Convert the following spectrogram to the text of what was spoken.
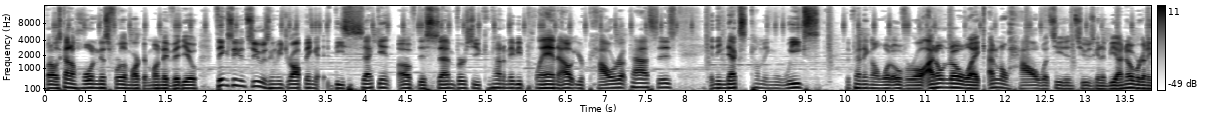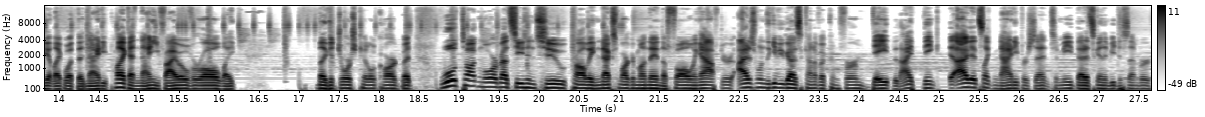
but I was kind of holding this for the Market Monday video. I think season two is going to be dropping the 2nd of December, so you can kind of maybe plan out your power-up passes in the next coming weeks depending on what overall. I don't know, like, I don't know how what season two is going to be. I know we're going to get, like, what, the 90, probably like a 95 overall, like, like the George Kittle card, but we'll talk more about season two probably next Market Monday and the following after. I just wanted to give you guys kind of a confirmed date that I think it's like 90% to me that it's going to be December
